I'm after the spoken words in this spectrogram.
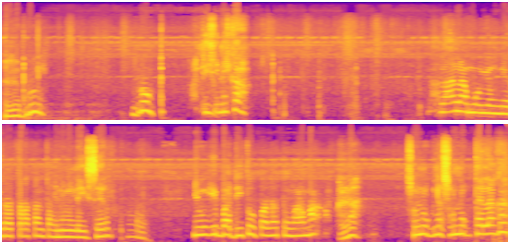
Hala bro. Bro, hindi ka. Naalala mo yung niratrakan tayo ng laser? Oh. Yung iba dito pala tumama. Hala. Sunog na sunog talaga.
